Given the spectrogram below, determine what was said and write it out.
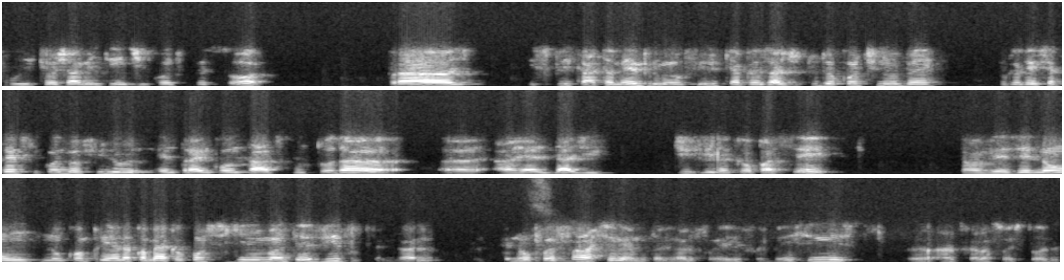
fui, que eu já me entendi enquanto pessoa, para explicar também para o meu filho que apesar de tudo eu continuo bem. Porque eu tenho certeza que quando meu filho entrar em contato com toda a, a realidade de vida que eu passei, talvez ele não, não compreenda como é que eu consegui me manter vivo, tá ligado? Porque não foi fácil mesmo, tá ligado? Foi, foi bem sinistro as relações todas.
